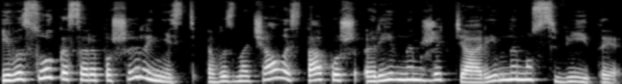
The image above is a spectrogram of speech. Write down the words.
І висока серепоширеність визначалась також рівнем життя, рівнем освіти.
